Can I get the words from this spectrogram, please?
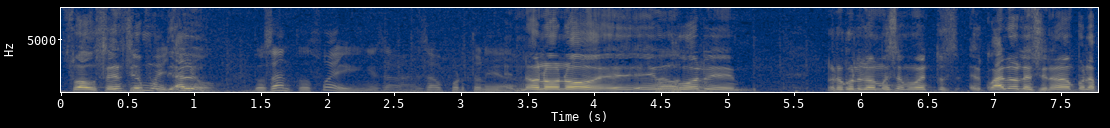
su ausencia ¿Quién fue, mundial. Dos Santos fue en esa, esa oportunidad. No, no, no, es es un jugador, eh, no recuerdo el nombre en ese momento, el cual lo lesionaron por la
